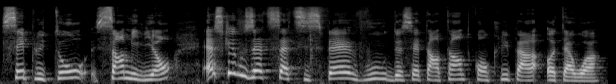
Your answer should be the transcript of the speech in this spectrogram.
C'est plutôt 100 millions. Est-ce que vous êtes satisfait, vous, de cette entente conclue par Ottawa?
